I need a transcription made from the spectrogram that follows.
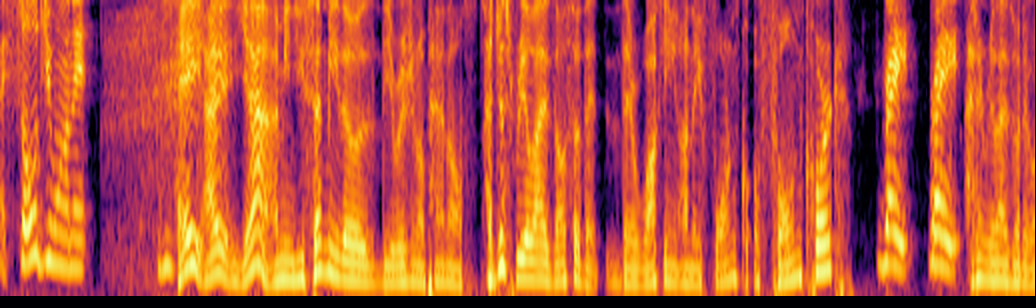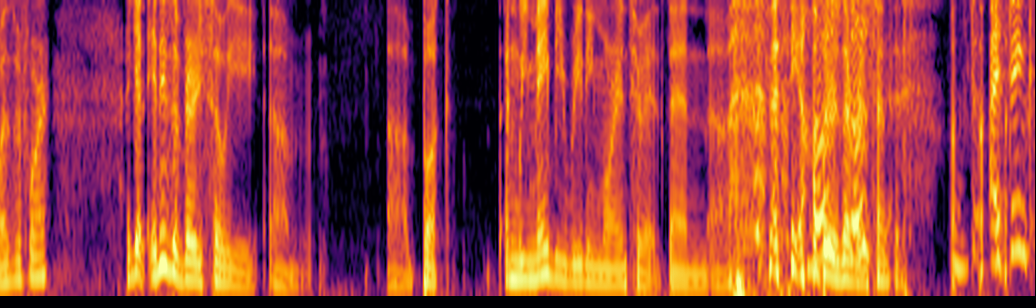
I sold you on it. hey, I yeah, I mean, you sent me those the original panel. I just realized also that they're walking on a phone a phone cord. Right, right. I didn't realize what it was before. Again, it is a very silly um, uh, book, and we may be reading more into it than uh, than the author Those- has ever those- intended. I think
